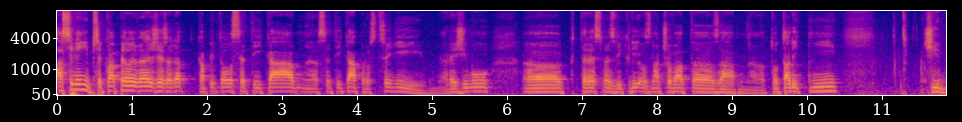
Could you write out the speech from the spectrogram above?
Asi není překvapivé, že řada kapitol se týká, se týká prostředí režimu, Eh, které jsme zvyklí označovat eh, za eh, totalitní, či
